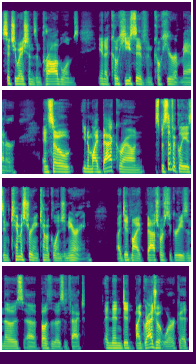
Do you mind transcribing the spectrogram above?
situations and problems in a cohesive and coherent manner. And so you know my background specifically is in chemistry and chemical engineering. I did my bachelor's degrees in those uh, both of those in fact and then did my graduate work at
